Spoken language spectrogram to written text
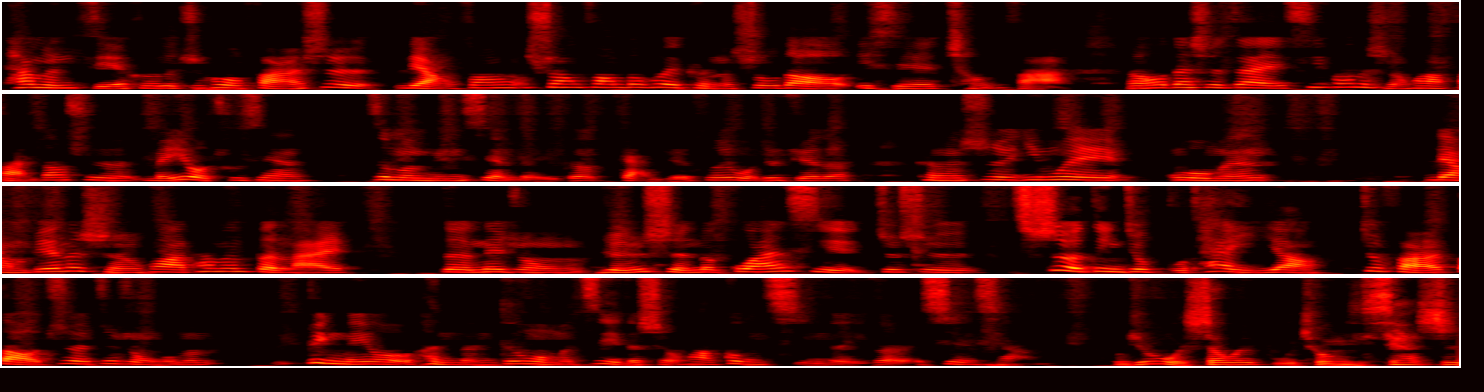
他们结合了之后，反而是两方双方都会可能收到一些惩罚。然后，但是在西方的神话反倒是没有出现这么明显的一个感觉。所以我就觉得，可能是因为我们两边的神话，他们本来的那种人神的关系就是设定就不太一样。就反而导致了这种我们并没有很能跟我们自己的神话共情的一个现象。我觉得我稍微补充一下是，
